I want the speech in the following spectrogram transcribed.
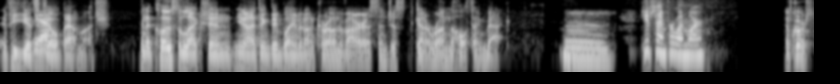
if he gets yeah. killed that much. In a close election, you know, I think they blame it on coronavirus and just kind of run the whole thing back. Mm. Do you have time for one more? Of course.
